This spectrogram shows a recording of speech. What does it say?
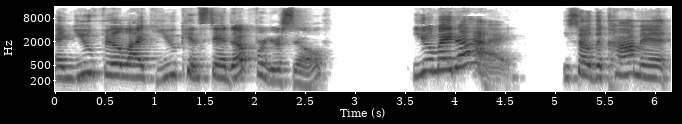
and you feel like you can stand up for yourself, you may die. So the comment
